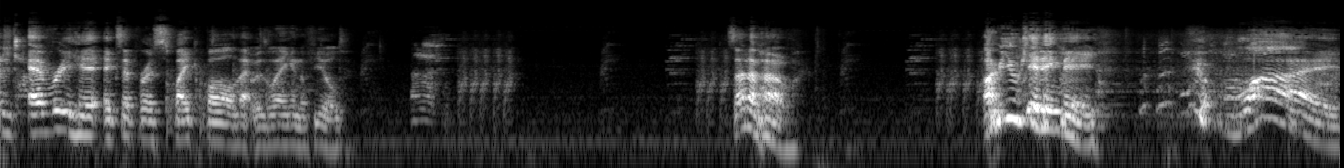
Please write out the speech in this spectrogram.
Dodged every hit except for a spike ball that was laying in the field. Uh, Son of ho! Are you kidding me? Why?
